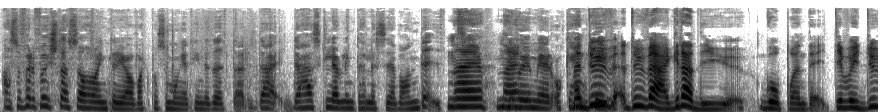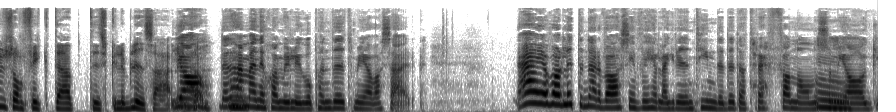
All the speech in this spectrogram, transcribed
Alltså för det första så har inte jag varit på så många Tinder-dejter. Det här, det här skulle jag väl inte heller säga var en dejt. Nej, Det var ju nej. mer åka Men hem du, till... du vägrade ju gå på en dejt. Det var ju du som fick det att det skulle bli så här. Ja, liksom. den här människan ville ju gå på en dejt men jag var så här. Nej, jag var lite nervös inför hela grejen Tinder-dejt att träffa någon som Mm. jag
